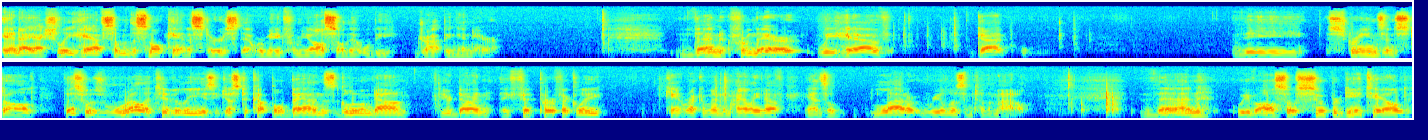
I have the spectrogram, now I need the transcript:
and I actually have some of the smoke canisters that were made for me also that will be dropping in here. Then from there, we have got the screens installed. This was relatively easy. Just a couple bends, glue them down, you're done. They fit perfectly. Can't recommend them highly enough. Adds a lot of realism to the model. Then we've also super detailed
